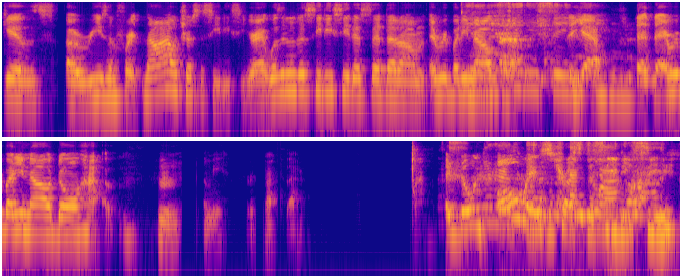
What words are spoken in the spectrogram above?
gives a reason for it. Now I don't trust the CDC, right? Wasn't it the CDC that said that um everybody yeah, now CDC. yeah mm-hmm. that, that, everybody now don't have hmm, let me retract that. I don't always trust the CDC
